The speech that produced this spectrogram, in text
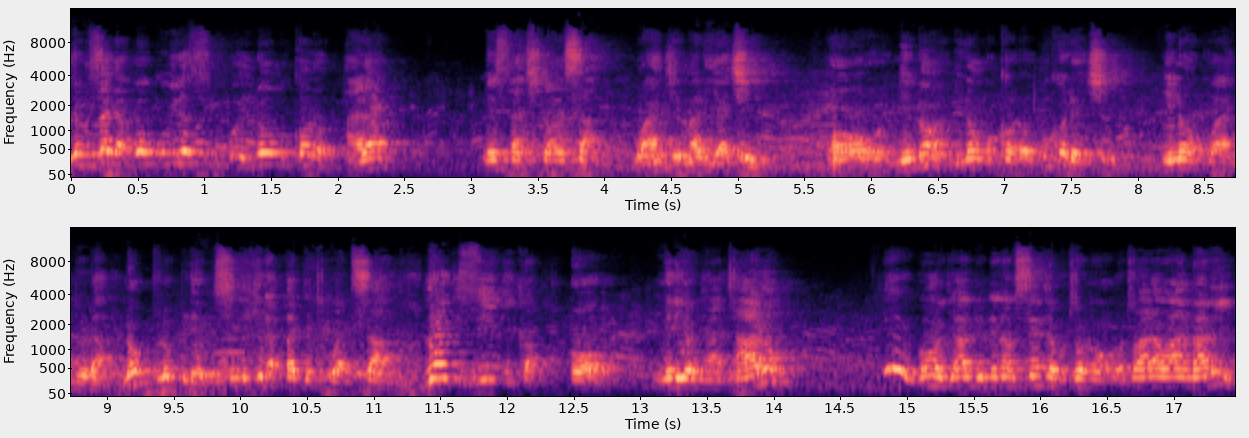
ye musajja gwokubira esimu ngaolina omukolo ala mr kitonsa wanje maliya ki nino nina omukolo omukolo ki nina okwanjula no problem sindikira budget whatsapp nogisindika miliyoni ataano? Ngaojandunde na busente butono otwala wandali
